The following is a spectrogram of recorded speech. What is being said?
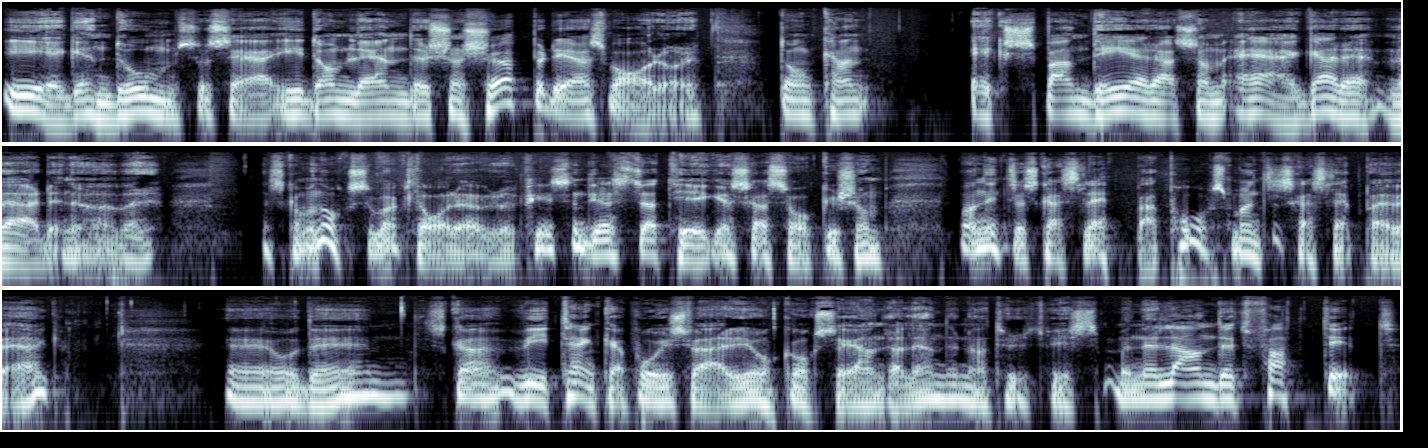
egendom så att säga, i de länder som köper deras varor. De kan expandera som ägare världen över. Det ska man också vara klar över. Det finns en del strategiska saker som man inte ska släppa på, som man inte ska släppa iväg. Eh, och det ska vi tänka på i Sverige och också i andra länder naturligtvis. Men är landet fattigt,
